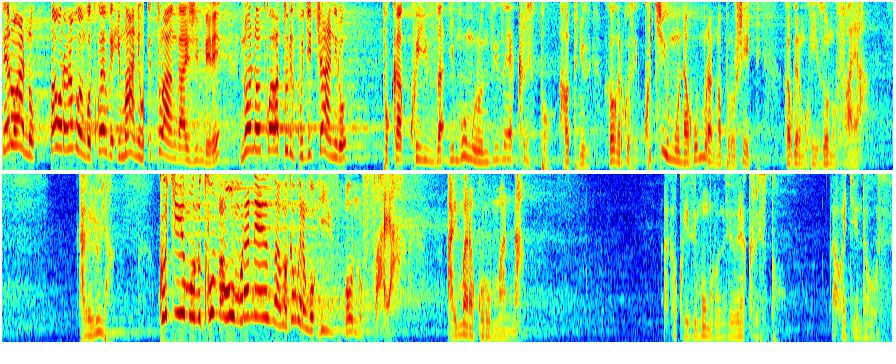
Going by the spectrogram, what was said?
rero hano paul aravuga ngo twebwe imana ihora iturangaje imbere noneho twaba turi ku gicaniro tukakwiza impumuro nziza ya kirisito aho tunyuze. Bakavuga rwose kuki uyu muntu ahumura nka burusheti bakabwira ngo hizo no faya hareruya kuki uyu muntu twumva ahumura neza bakabwira ngo hizi on fire. Arimo aragurumana. Agakwiza impumuro nziza ya kirisito aho agenda hose.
